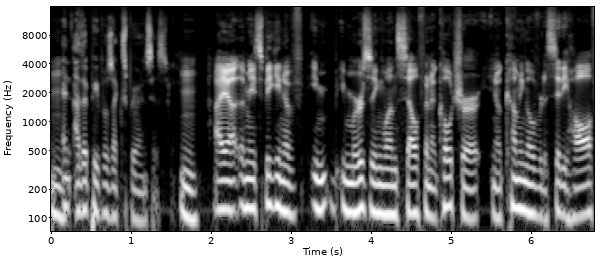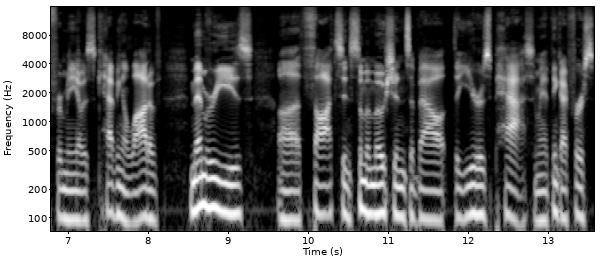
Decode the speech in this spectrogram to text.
mm. and other people's experiences. Mm. I, uh, I mean, speaking of Im- immersing oneself in a culture, you know, coming over to City Hall for me, I was having a lot of memories, uh, thoughts, and some emotions about the years past. I mean, I think I first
